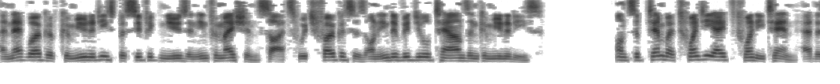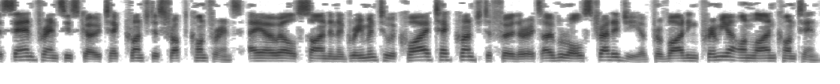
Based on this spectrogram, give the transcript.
a network of community-specific news and information sites which focuses on individual towns and communities. On September 28, 2010, at the San Francisco TechCrunch Disrupt conference, AOL signed an agreement to acquire TechCrunch to further its overall strategy of providing premier online content.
